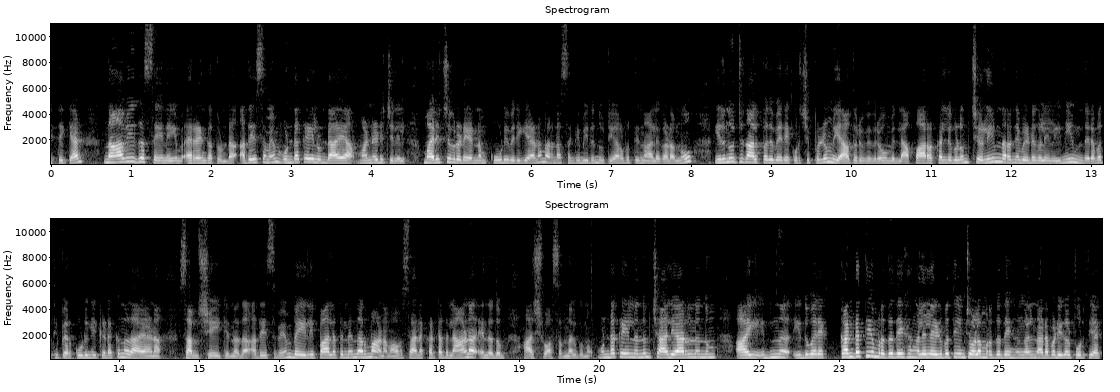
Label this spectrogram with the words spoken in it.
എത്തിക്കാൻ നാവികസേനയും രംഗത്തുണ്ട്. അതേസമയം ഉണ്ടക്കയിലുണ്ടായ മണ്ണിടിച്ചിലിൽ മരിച്ചവരുടെ എണ്ണം കൂടി വരികയാണ് മരണസംഖ്യം ഇരുന്നൂറ്റി അറുപത്തിനാല് കടന്നു. ഇരുന്നൂറ്റി നാൽപ്പത് പേരെ കുറിച്ച് ഇപ്പോഴും യാതൊരു വിവരവുമില്ല. പാറക്കല്ലുകളും ചെളിയും നിറഞ്ഞ വീടുകളിൽ ഇനിയും നിരവധി പേർ കുടുങ്ങിക്കിടക്കുന്നതായാണ് സംശയിക്കുന്നത്. അതേസമയം ബെയിലി പാലത്തിന്റെ നിർമ്മാണം അവസാന ഘട്ടത്തിലാണ് എന്നതും ആശ്വാസം നൽകുന്നു. മുണ്ടക്കയിൽ നിന്നും ചാലിയാറിൽ നിന്നും ഇന്ന് ഇതുവരെ കണ്ടെത്തിയ മൃതദേഹങ്ങളിൽ എഴുപത്തിയഞ്ചോളം മൃതദേഹങ്ങൾ നടപടികൾ പൂർത്തിയാക്കി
